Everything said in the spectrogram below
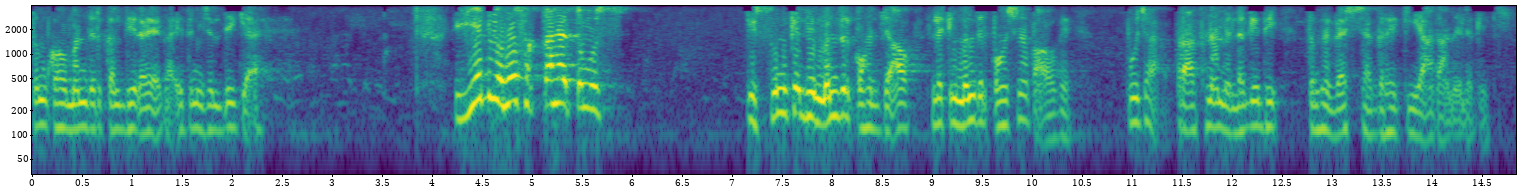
तुम कहो, मंदिर कल भी रहेगा, इतनी जल्दी क्या है? ये भी हो सकता है तुम उस कि सुन के भी मंदिर पहुँच जाओ, लेकिन मंदिर पहुँच ना पाओगे। पूजा प्रार्थना में लगे भी तुम्हें वैश्या ग्रह की याद आने लगेगी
